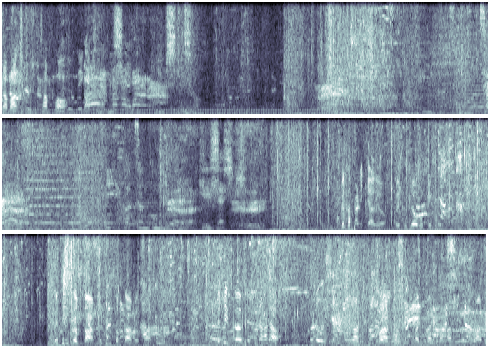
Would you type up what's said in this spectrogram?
나 망치 93퍼 남은 시간 60초. A 거점을 점령했습니다. B 거점 공격을 개시하십시오. 메카 빨리 깨야 돼요. 메카 세워볼게. 그럼. 매트리스 없다. 매트리스 없다. 메카. 매트리스 가서 쏘자 가자. 솔져 솔져 솔져 솔져 와줘 디바 디바 디바 가서 솔져 와줘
